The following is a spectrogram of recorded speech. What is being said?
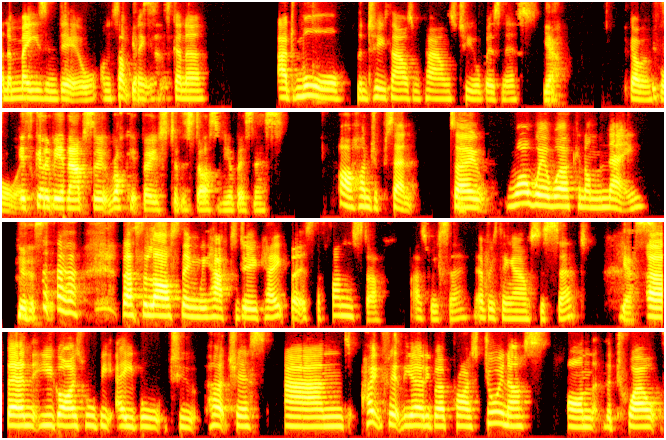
an amazing deal on something yes. that's going to add more than two thousand pounds to your business. Yeah. Going it's, forward. It's going to be an absolute rocket boost to the start of your business. Oh, 100%. So yeah. while we're working on the name, yes. that's the last thing we have to do, Kate, but it's the fun stuff, as we say. Everything else is set. Yes. Uh, then you guys will be able to purchase and hopefully at the early bird price, join us on the 12th,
